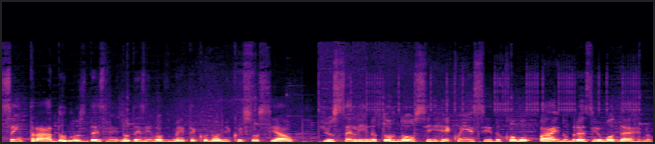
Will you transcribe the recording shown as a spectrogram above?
centrado no desenvolvimento econômico e social, Juscelino tornou-se reconhecido como o pai do Brasil moderno.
